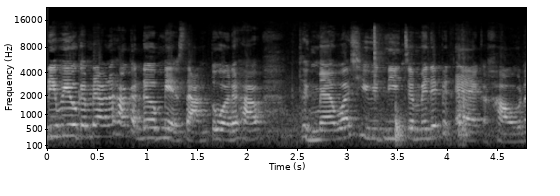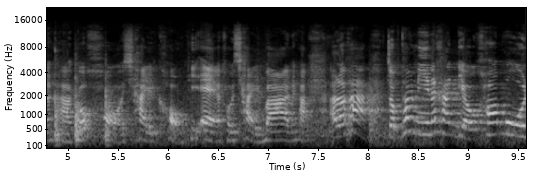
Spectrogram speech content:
รีวิวกันไปแล้วนะคะกับเดิมเมดสามตัวนะคะ ถึงแม้ว่าชีวิตนี้จะไม่ได้เป็นแอร์กับเขานะคะ ก็ขอใช้ของที่แอร์เขาใช้บ้างนะคะเอาละค่ะ จบเท่านี้นะคะ เดี๋ยวข้อมูล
